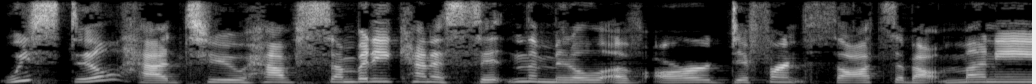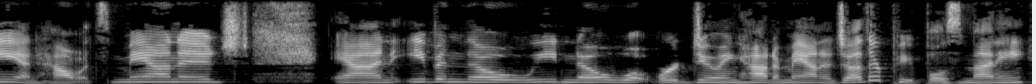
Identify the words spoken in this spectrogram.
we still had to have somebody kind of sit in the middle of our different thoughts about money and how it's managed. And even though we know what we're doing, how to manage other people's money,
